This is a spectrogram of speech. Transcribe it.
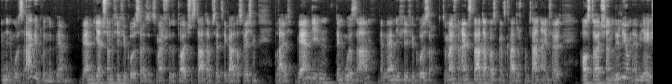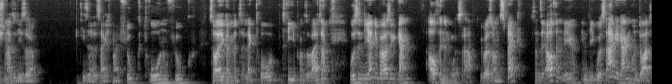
in den USA gegründet werden, wären die jetzt schon viel, viel größer. Also zum Beispiel deutsche Startups, jetzt egal aus welchem Bereich. Wären die in den USA, dann wären die viel, viel größer. Zum Beispiel ein Startup, was mir jetzt gerade spontan einfällt, aus Deutschland, Lilium Aviation, also diese diese, sage ich mal, Flugdrohnen, Flugzeuge mit Elektrobetrieb und so weiter. Wo sind die an die Börse gegangen? Auch in den USA. Über so einen Spec sind sie auch in die, in die USA gegangen und dort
